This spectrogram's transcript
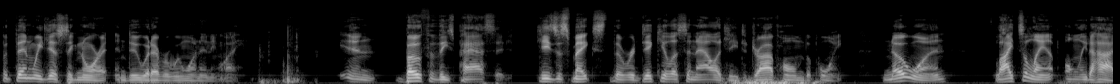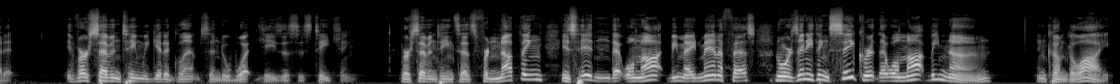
but then we just ignore it and do whatever we want anyway? In both of these passages, Jesus makes the ridiculous analogy to drive home the point. No one lights a lamp only to hide it. In verse 17, we get a glimpse into what Jesus is teaching. Verse 17 says, For nothing is hidden that will not be made manifest, nor is anything secret that will not be known and come to light.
